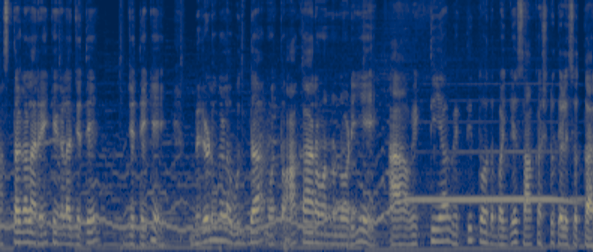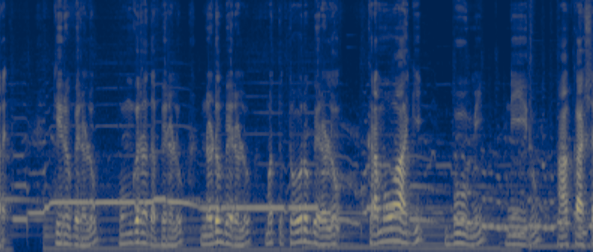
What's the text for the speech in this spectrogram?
ಹಸ್ತಗಳ ರೇಖೆಗಳ ಜೊತೆ ಜೊತೆಗೆ ಬೆರಳುಗಳ ಉದ್ದ ಮತ್ತು ಆಕಾರವನ್ನು ನೋಡಿಯೇ ಆ ವ್ಯಕ್ತಿಯ ವ್ಯಕ್ತಿತ್ವದ ಬಗ್ಗೆ ಸಾಕಷ್ಟು ತಿಳಿಸುತ್ತಾರೆ. ಕಿರುಬೆರಳು, ಉಂಗುರದ ಬೆರಳು, ನಡುಬೆರಳು ಮತ್ತು ತೋರು ಬೆರಳು ಕ್ರಮವಾಗಿ ಭೂಮಿ, ನೀರು, ಆಕಾಶ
